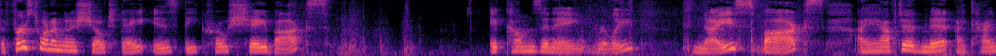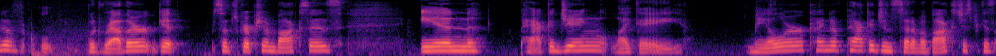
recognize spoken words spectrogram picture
the first one I'm going to show today is the crochet box. It comes in a really nice box. I have to admit, I kind of would rather get subscription boxes in packaging like a mailer kind of package instead of a box just because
